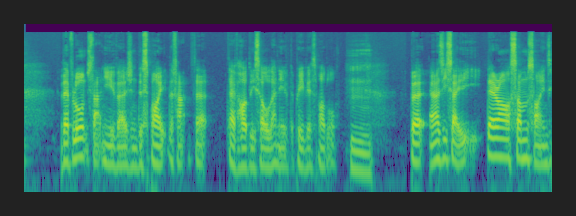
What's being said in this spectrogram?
they've launched that new version despite the fact that they've hardly sold any of the previous model. Hmm. But as you say, there are some signs,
